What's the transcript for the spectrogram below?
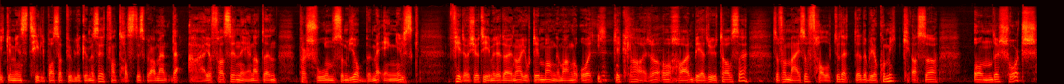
Ikke minst tilpassa publikummet sitt. Fantastisk bra. Men det er jo fascinerende at en person som jobber med engelsk 24 timer i døgnet og har gjort det i mange mange år, ikke klarer å, å ha en bedre uttalelse. Så for meg så falt jo dette Det blir jo komikk. altså On the shorts.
